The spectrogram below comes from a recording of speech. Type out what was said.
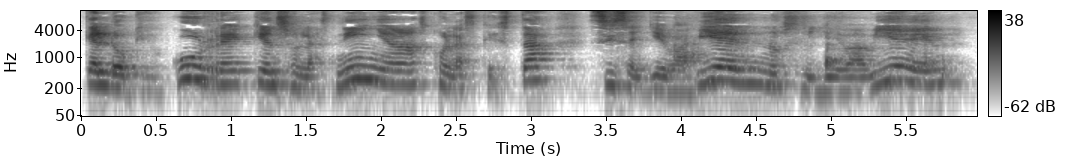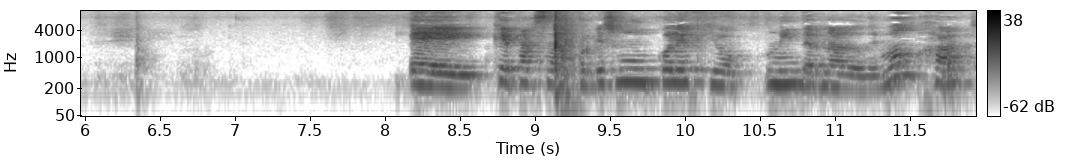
qué es lo que ocurre, quién son las niñas con las que está, si se lleva bien, no se lleva bien. Eh, ¿Qué pasa? Porque es un colegio, un internado de monjas.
